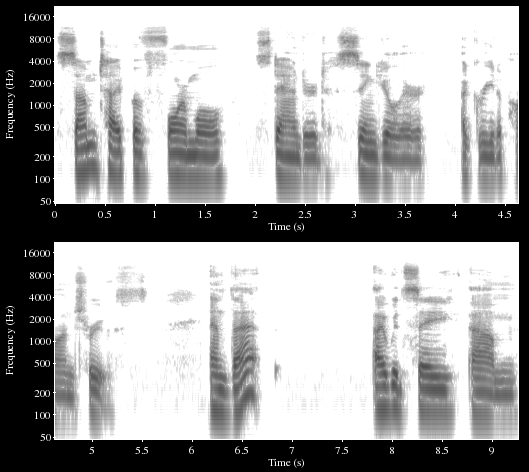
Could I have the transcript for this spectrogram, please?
some type of formal, standard, singular, agreed upon truth. And that, I would say, um,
